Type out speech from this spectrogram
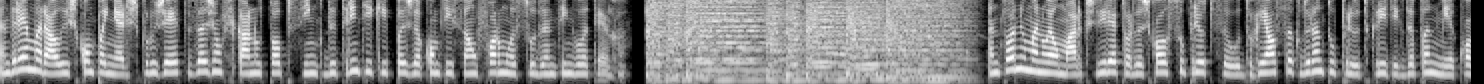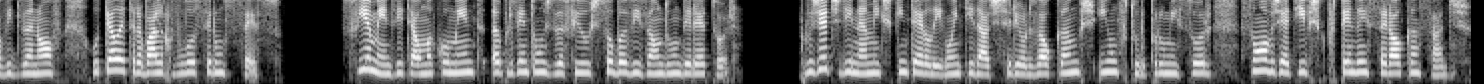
André Amaral e os companheiros de projeto desejam ficar no top 5 de 30 equipas da competição Fórmula Student Inglaterra. António Manuel Marques, diretor da Escola Superior de Saúde, realça que durante o período crítico da pandemia Covid-19, o teletrabalho revelou ser um sucesso. Sofia Mendes e Telma Clemente apresentam os desafios sob a visão de um diretor. Projetos dinâmicos que interligam entidades exteriores ao campus e um futuro promissor são objetivos que pretendem ser alcançados.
